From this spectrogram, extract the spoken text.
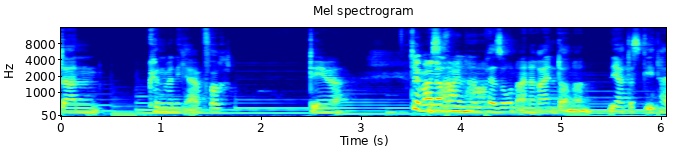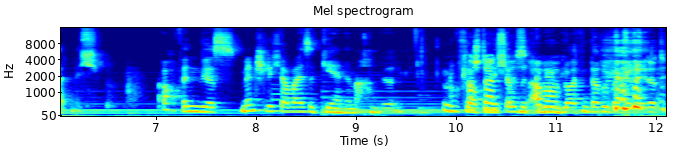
dann können wir nicht einfach der Dem eine Person eine reindonnern. Ja, das geht halt nicht. Auch wenn wir es menschlicherweise gerne machen würden. Ich Verständlich, ich habe mit genügend Leuten darüber geredet.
